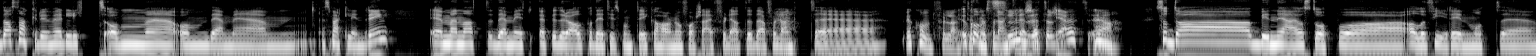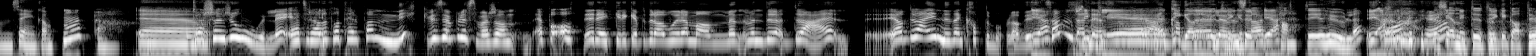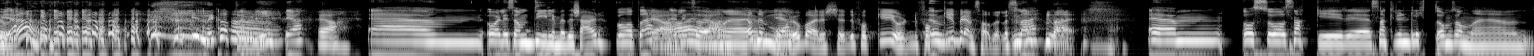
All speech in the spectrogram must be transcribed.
da snakker hun vel litt om, om det med um, smertelindring. Eh, Men at det med epidural på det tidspunktet ikke har noe for seg, fordi at det er for langt eh, Vi har kommet for langt til fødselen, rett rett og slett. Ja. Mm. Så da begynner jeg å stå på alle fire inn mot eh, sengekanten. Ja. Eh, Du er så rolig. Jeg tror jeg hadde fått helt panikk hvis jeg plutselig var sånn Jeg er på åtte, jeg rekker ikke epidural, hvor er mannen? Men, men du, du er Ja, du er inni den kattebobla di, Ja, liksom. Det er det skikkelig som- ja. Jeg digga det katte- uttrykket hule. Ja. Katt i hule. Ja. Det kjente uttrykket 'katt i hule'. Inni kattehulen. ja. Ja. Ehm, og liksom deale med det sjæl, på en måte. Ja, Litt sånn, eh, ja, det må ja. jo bare skje. Du får ikke, du får ikke bremsa det, liksom. Nei, nei. Ehm, og så snakker, snakker hun litt om sånne,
